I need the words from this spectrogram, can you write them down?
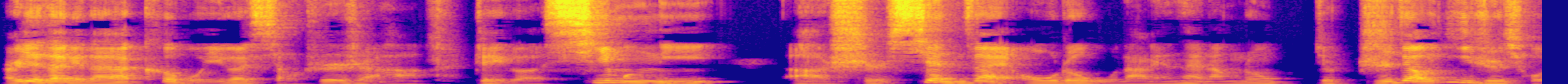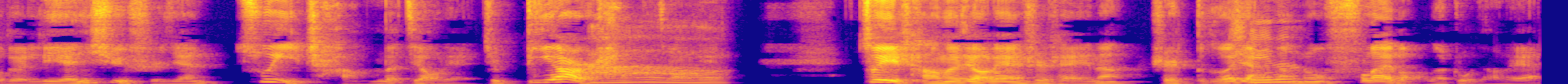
而且再给大家科普一个小知识哈，这个西蒙尼啊是现在欧洲五大联赛当中就执教一支球队连续时间最长的教练，就第二长的教练。最长的教练是谁呢？是德甲当中弗赖堡的主教练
